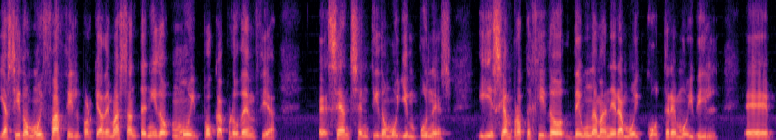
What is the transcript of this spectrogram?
y ha sido muy fácil porque además han tenido muy poca prudencia, eh, se han sentido muy impunes y se han protegido de una manera muy cutre, muy vil. Eh,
